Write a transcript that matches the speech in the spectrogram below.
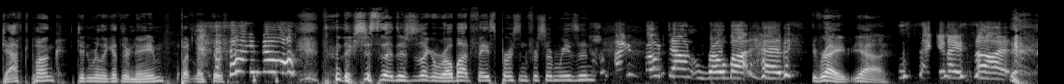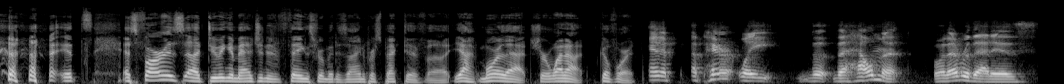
Daft Punk. Didn't really get their name, but like the, I know. there's just there's just like a robot face person for some reason. I wrote down robot head Right? Yeah. the second I saw it. it's as far as uh, doing imaginative things from a design perspective. Uh, yeah, more of that. Sure, why not? Go for it. And ap- apparently, the the helmet, whatever that is,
